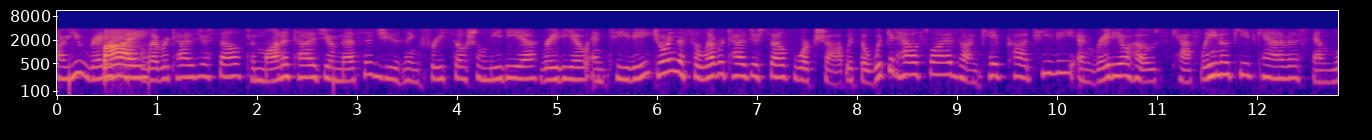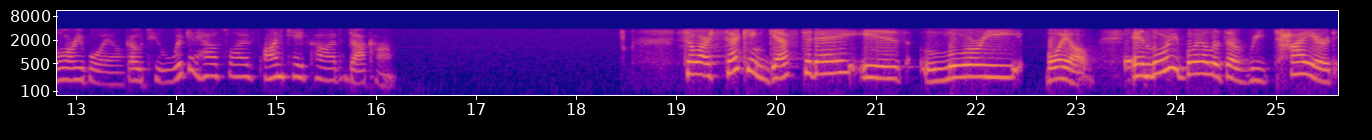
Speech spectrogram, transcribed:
Are you ready Bye. to celebritize yourself, to monetize your message using free social media, radio, and TV? Join the Celebritize Yourself workshop with the Wicked Housewives on Cape Cod TV and radio hosts Kathleen O'Keefe Kanavos and Lori Boyle. Go to wickedhousewivesonCapeCod.com. So, our second guest today is Lori Boyle. And Lori Boyle is a retired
